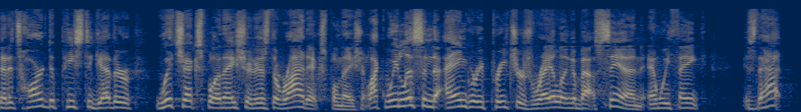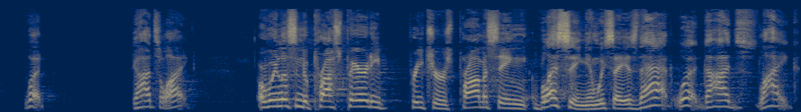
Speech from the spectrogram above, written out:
that it's hard to piece together which explanation is the right explanation. Like we listen to angry preachers railing about sin and we think, is that what God's like? Or we listen to prosperity preachers promising blessing and we say, is that what God's like?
